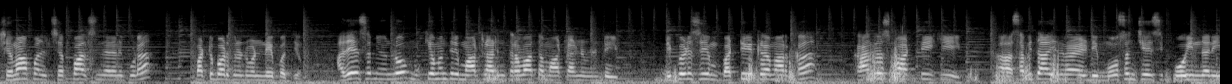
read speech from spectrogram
క్షమాపణలు చెప్పాల్సిందేనని కూడా పట్టుబడుతున్నటువంటి నేపథ్యం. అదే సమయంలో ముఖ్యమంత్రి మాట్లాడిన తర్వాత మాట్లాడినటువంటి డిప్యూటీ సీఎం బట్టి విక్రమార్క కాంగ్రెస్ పార్టీకి సబితా ఇంద్రారెడ్డి మోసం చేసి పోయిందని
